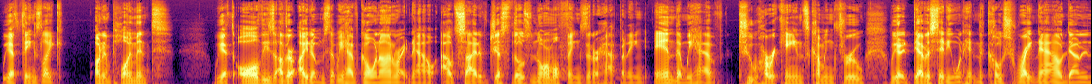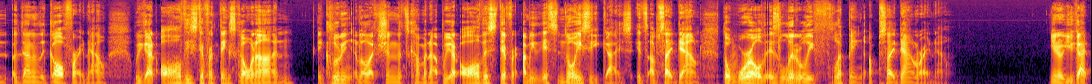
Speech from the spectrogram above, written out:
we got things like unemployment, we got all these other items that we have going on right now outside of just those normal things that are happening. And then we have two hurricanes coming through. We got a devastating one hitting the coast right now down in uh, down in the Gulf right now. We got all these different things going on, including an election that's coming up. We got all this different I mean, it's noisy, guys. It's upside down. The world is literally flipping upside down right now. You know, you got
